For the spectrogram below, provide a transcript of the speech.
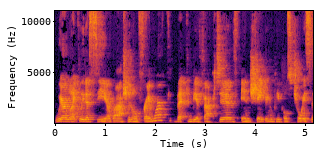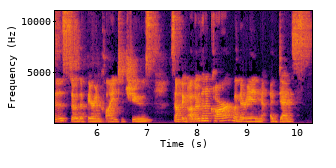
we are likely to see a rational framework that can be effective in shaping people's choices so that they're inclined to choose something other than a car when they're in a dense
